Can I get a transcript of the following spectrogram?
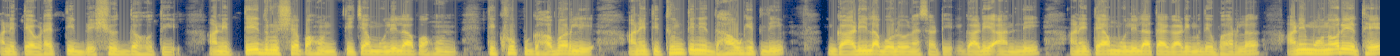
आणि तेवढ्यात ती बेशुद्ध होती. आणि ते दृश्य पाहून तिच्या मुलीला पाहून ती खूप घाबरली आणि तिथून तिने धाव घेतली गाडीला बोलवण्यासाठी. गाडी आणली आणि त्या मुलीला त्या गाडीमध्ये भरलं आणि मोनोर येथे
